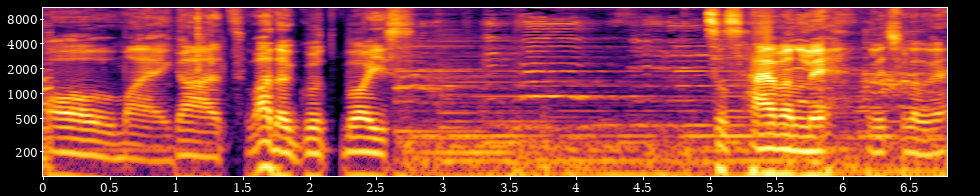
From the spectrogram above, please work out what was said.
Oh my god, what a good voice. It's just heavenly, literally.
